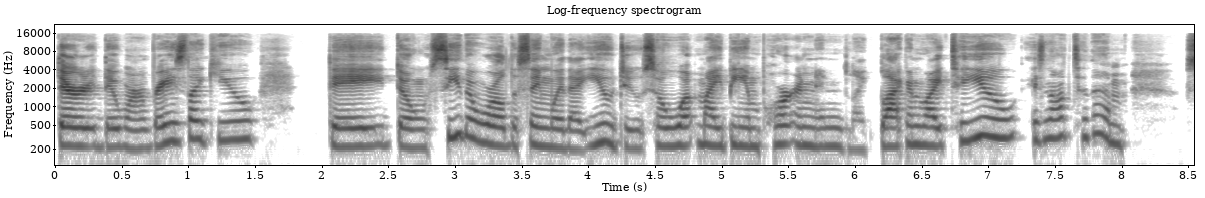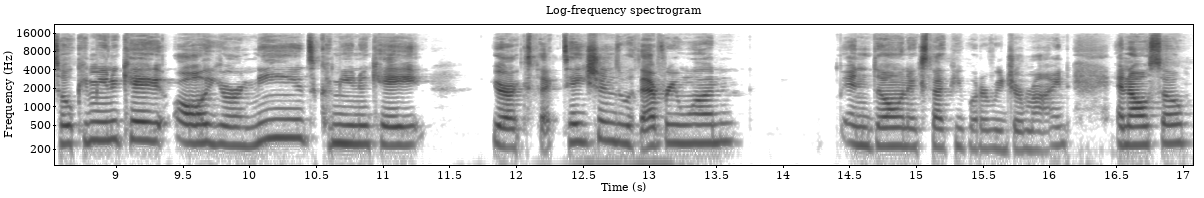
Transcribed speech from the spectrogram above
They're they weren't raised like you. They don't see the world the same way that you do. So what might be important and like black and white to you is not to them. So communicate all your needs, communicate your expectations with everyone and don't expect people to read your mind. And also,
